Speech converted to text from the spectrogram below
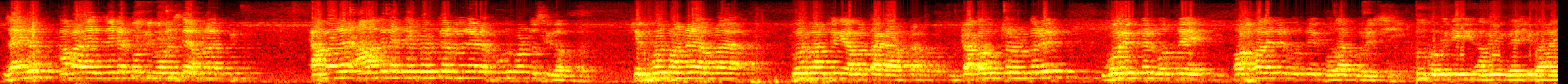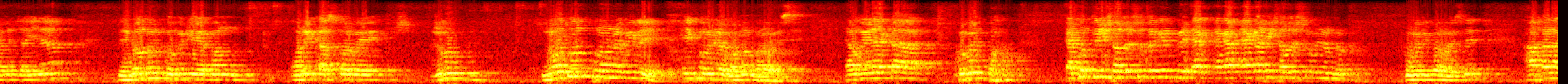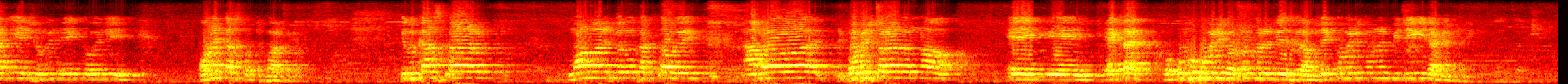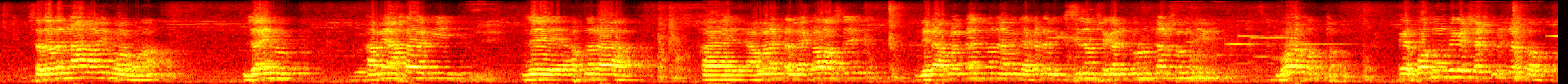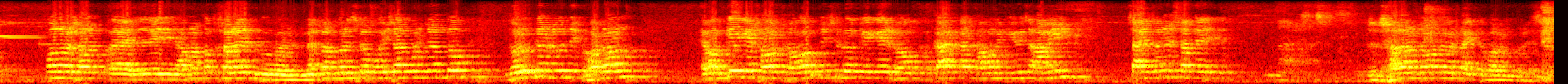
যাই হোক আমরা যেটা কবি বলেছে, আমরা আমাদের আমাদের যে প্রকার মিলে একটা ফুল ফান্ড ছিল সেই ফুল ফান্ডে আমরা ফুল ফান্ড থেকে আমরা টাকা টাকা উত্তোলন করে গরিবদের মধ্যে, অসহায়দের মধ্যে প্রদান করেছি। কমিটি আমি বেশি বাড়াইতে চাই না। যে কমিটি এখন অনেক কাজ করবে। যুগ নতুন পুরনো মিলে এই কমিটিটা গঠন করা হয়েছে। এবং এটা একটা খুবই একত্রিশ সদস্য থেকে এক- এক- একাধিক সদস্য পর্যন্ত কমিটি করা হয়েছে। আশা রাখি এই সমিতি এই কমিটি অনেক কাজ করতে পারবে। কিন্তু কাজ করার মন মানসিকতা থাকতে হবে। আমরাও প্রবেশ করার জন্য এই একটা উপকমিটি গঠন করে দিয়েছিলাম। সেই কমিটি কোনো মিটিংই ডাকেন। নাই সে তাদের নাম আমি বলব না। যাই হোক, আমি আশা রাখি যে আপনারা আমার একটা লেখাও আছে, যেটা আপনার কাছে মানে আমি লেখাটা লিখছিলাম সেখানে অনুষ্ঠান সমিতির গোড়া করতাম প্রথম থেকে শেষ পর্যন্ত পনেরো সাল আমরা কত সালে মেনশন করেছিলাম ওই সাল পর্যন্ত দরুদ্দান সমিতির গঠন এবং কে কে সহ- সভাপতি ছিল, কে কে কার কার খামারে কি হয়েছে, আমি চারজনের সাথে দায়িত্ব পালন করেছে।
